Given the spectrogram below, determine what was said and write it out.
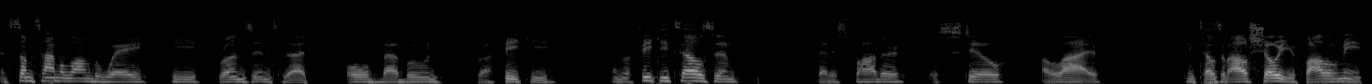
And sometime along the way, he runs into that old baboon, Rafiki. And Rafiki tells him that his father is still alive. He tells him, I'll show you, follow me.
